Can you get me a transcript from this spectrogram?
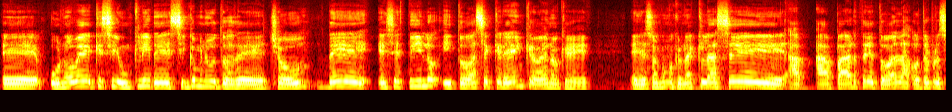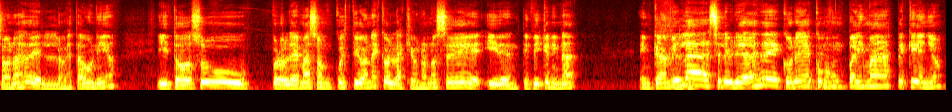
eh, uno ve que si un clip de 5 minutos de show de ese estilo y todas se creen que, bueno, que ellas son como que una clase a- aparte de todas las otras personas de los Estados Unidos y todos sus problemas son cuestiones con las que uno no se identifica ni nada. En cambio, las celebridades de Corea, como es un país más pequeño,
